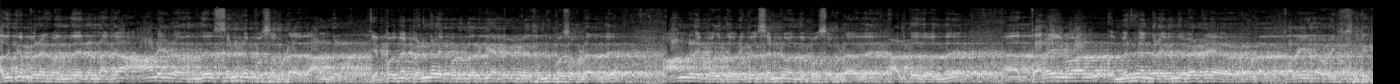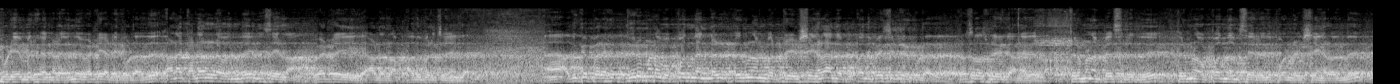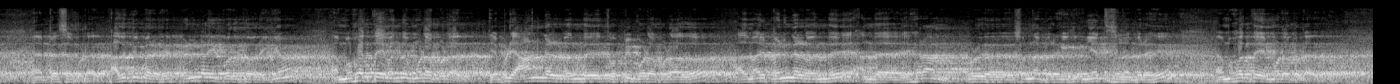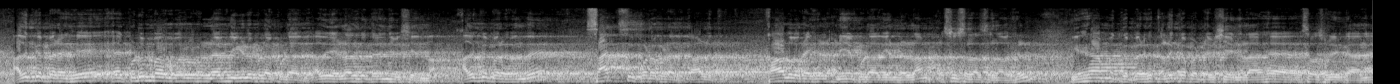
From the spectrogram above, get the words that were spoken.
அதுக்கு பிறகு வந்து என்னென்னாக்கா ஆடையில் வந்து செண்டு பூசக்கூடாது ஆண்கள். எப்போதுமே பெண்களை பொறுத்த வரைக்கும் எப்பயுமே செண்டு பூசக்கூடாது. ஆண்களை பொறுத்த வரைக்கும் செண்டு வந்து பூசக்கூடாது. அடுத்தது வந்து தரைவால் மிருகங்களை வந்து வேட்டையாடக்கூடாது. தரையில் வலிசிக்கக்கூடிய மிருகங்களை வந்து வேட்டையாடக்கூடாது. ஆனால் கடலில் வந்து என்ன செய்யலாம்? வேட்டை ஆடலாம் அது பிரச்சனை இல்லை. அதுக்கு பிறகு திருமண ஒப்பந்தங்கள் திருமணம் பற்றிய விஷயங்களை அந்த உட்காந்து பேசிட்டு இருக்கக்கூடாது. ரசோலா சொல்லியிருக்காங்க இதெல்லாம். திருமணம் பேசுறது திருமண ஒப்பந்தம் செய்கிறது போன்ற விஷயங்களை வந்து பேசக்கூடாது. அதுக்கு பிறகு பெண்களை பொறுத்த வரைக்கும் முகத்தை வந்து மூடக்கூடாது. எப்படி ஆண்கள் வந்து தொப்பி போடக்கூடாதோ அது மாதிரி பெண்கள் வந்து அந்த எஹ்ராம் சொன்ன பிறகு நியத்து சொன்ன பிறகு முகத்தை மூடக்கூடாது. அதுக்கு பிறகு குடும்ப உறவுகளில் வந்து ஈடுபடக்கூடாது. அது எல்லாருக்கும் தெரிஞ்ச விஷயம்தான். அதுக்கு பிறகு வந்து சாக்ஸ் போடக்கூடாது காலுக்கு. காலுறைகள் அணியக்கூடாது என்றெல்லாம் ரசூல் சொல்லம் அவர்கள் இஹ்ராமுக்கு பிறகு தடுக்கப்பட்ட விஷயங்களாக ரசவா சொல்லியிருக்காங்க.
